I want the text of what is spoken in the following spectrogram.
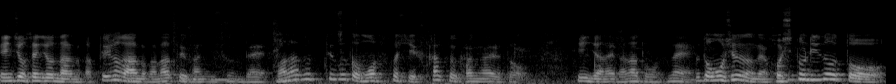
延長線上になるのかというのがあるのかなという感じするんで学ぶっていうことをもう少し深く考えるといいんじゃないかなと思うんですね。それと面白いのはね星野リゾート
